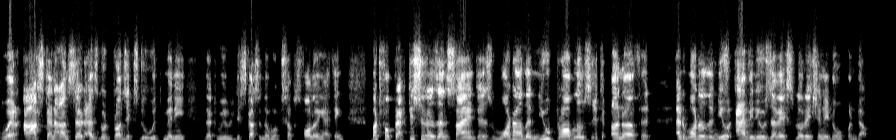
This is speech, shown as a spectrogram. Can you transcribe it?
were asked and answered as good projects do with many that we will discuss in the workshops following, I think. But for practitioners and scientists, what are the new problems it unearthed and what are the new avenues of exploration it opened up?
